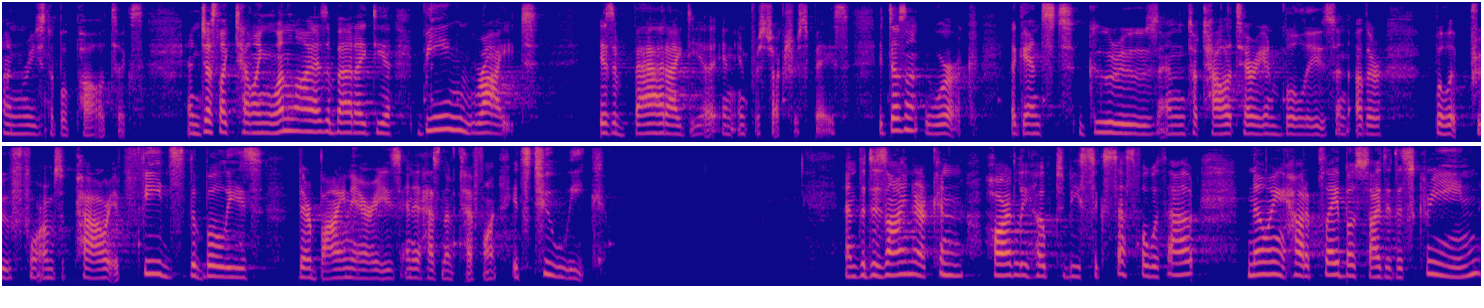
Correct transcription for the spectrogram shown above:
unreasonable politics. And just like telling one lie is a bad idea, being right is a bad idea in infrastructure space. It doesn't work against gurus and totalitarian bullies and other bulletproof forms of power. It feeds the bullies their binaries and it has no Teflon. It's too weak. And the designer can hardly hope to be successful without knowing how to play both sides of the screen,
